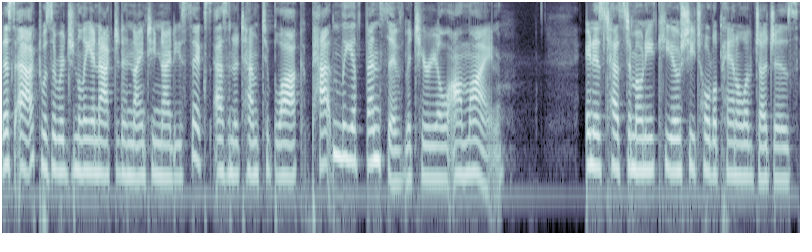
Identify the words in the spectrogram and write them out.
This act was originally enacted in 1996 as an attempt to block patently offensive material online. In his testimony, Kiyoshi told a panel of judges,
